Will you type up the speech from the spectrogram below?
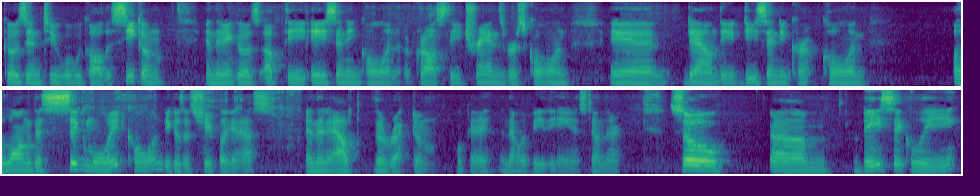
goes into what we call the cecum, and then it goes up the ascending colon, across the transverse colon, and down the descending colon along the sigmoid colon because it's shaped like an S, and then out the rectum, okay? And that would be the anus down there. So um, basically,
